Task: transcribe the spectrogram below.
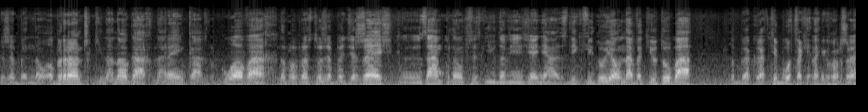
że będą obrączki na nogach, na rękach, głowach, no po prostu, że będzie rzeź. Y, Zamkną wszystkich do więzienia, zlikwidują nawet YouTube'a. To by akurat nie było takie najgorsze.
